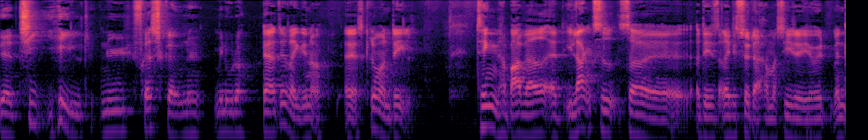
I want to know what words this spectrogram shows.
ja, 10 helt nye, friskskrevne minutter. Ja, det er rigtigt nok. Jeg skriver en del. Tingen har bare været, at i lang tid, så, øh, og det er rigtig sødt af ham at sige det jo, men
